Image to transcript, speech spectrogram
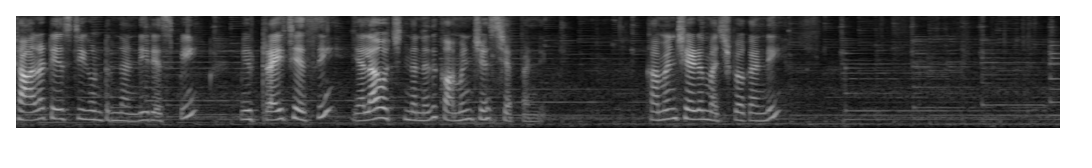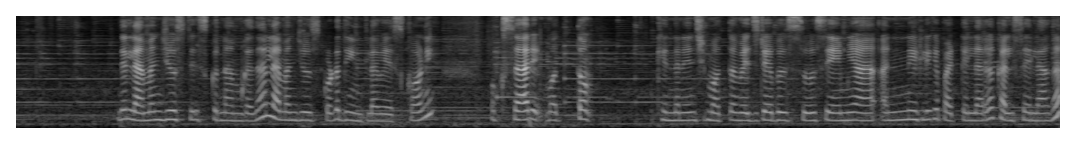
చాలా టేస్టీగా ఉంటుందండి రెసిపీ. మీరు ట్రై చేసి ఎలా వచ్చిందన్నది కామెంట్ చేసి చెప్పండి. కామెంట్ చేయడం మర్చిపోకండి. లెమన్ జ్యూస్ తీసుకున్నాం కదా లెమన్ జ్యూస్ కూడా దీంట్లో వేసుకొని ఒకసారి మొత్తం కింద నుంచి మొత్తం వెజిటేబుల్స్ సేమియా అన్నిటికి పట్టేలాగా కలిసేలాగా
